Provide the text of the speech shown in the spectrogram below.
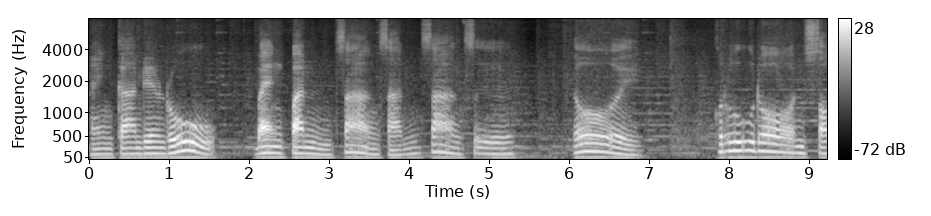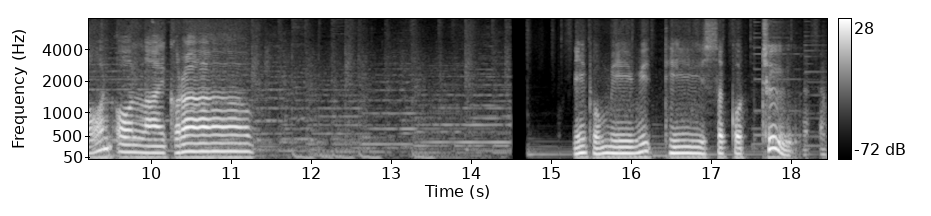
แห่งการเรียนรู้ แบ่งปันสร้างสรรค์สร้างสื่อ โดย ครูอุดรสอนออนไลน์ครับ นี้ผมมีวิธีสะกดชื่อนะครับ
